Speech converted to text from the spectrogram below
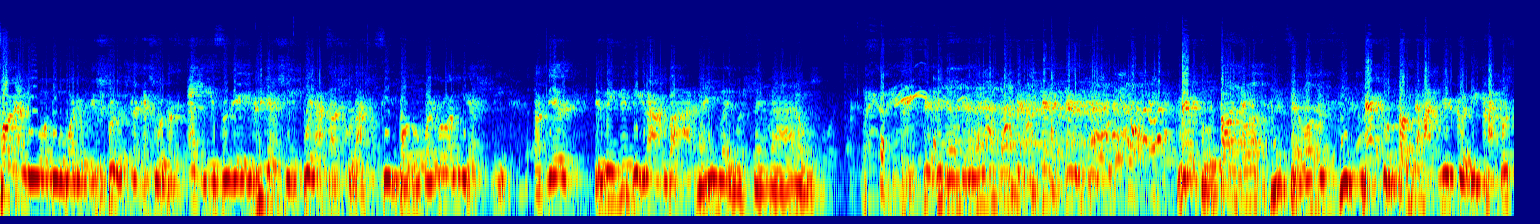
szarelőadó vagyok, és fölösleges volt az egész, az egy hülyeség, pojászáskodás a színpadon, vagy valami ilyesmi. Tehát ez, ez még mindig rám vár. Mennyi vagy most 43? Megtudtam, megtudtam, de hát működik. Hát most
